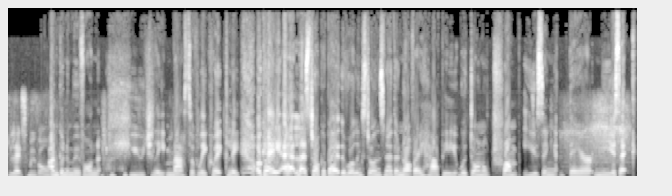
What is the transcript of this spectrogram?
Let's move on. I'm going to move on hugely, massively quickly. Okay, uh, let's talk about the Rolling Stones now. They're not very happy with Donald Trump using their music.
